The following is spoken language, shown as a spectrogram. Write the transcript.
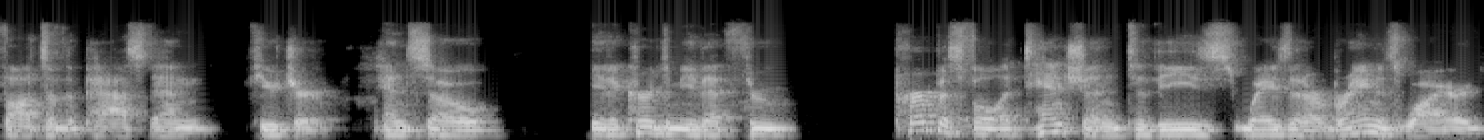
thoughts of the past and future. And so it occurred to me that through purposeful attention to these ways that our brain is wired,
